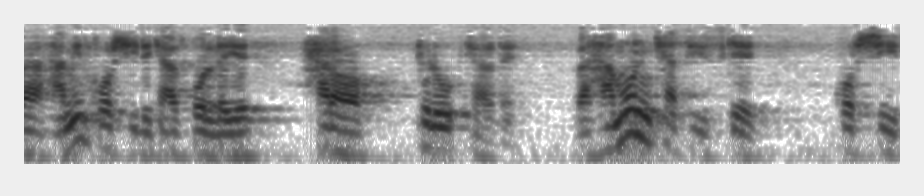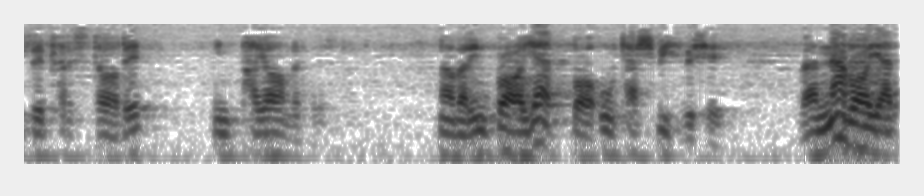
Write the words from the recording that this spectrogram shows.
و همین خورشیدی که از قله حرا طلوع کرده و همون کسی است که خورشید به فرستاده این پیام رو فرستاده. بنابراین باید با او تشبیه بشه و نباید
